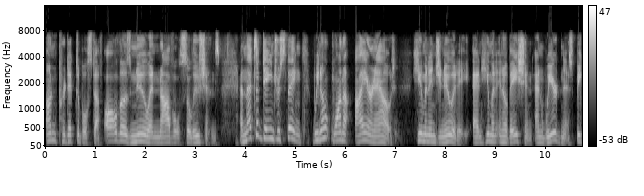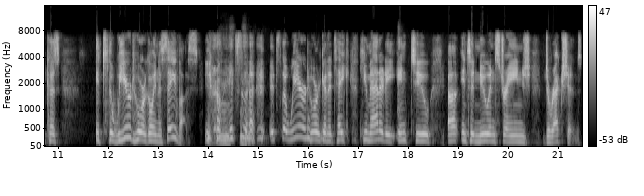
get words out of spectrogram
unpredictable stuff, all those new and novel solutions. And that's a dangerous thing. We don't want to iron out human ingenuity and human innovation and weirdness because it's the weird who are going to save us. You know, mm-hmm. it's the it's the weird who are going to take humanity into uh, into new and strange directions.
